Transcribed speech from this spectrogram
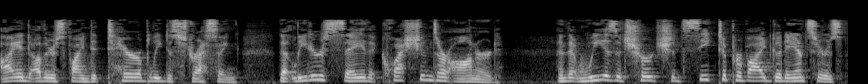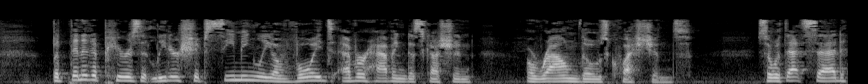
I and others find it terribly distressing that leaders say that questions are honored and that we as a church should seek to provide good answers, but then it appears that leadership seemingly avoids ever having discussion around those questions. So with that said,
